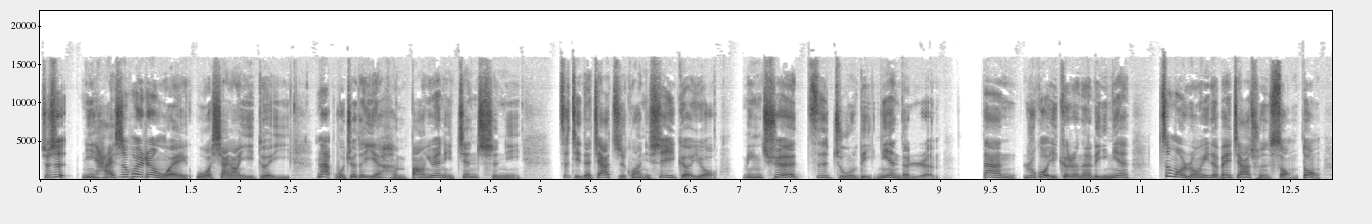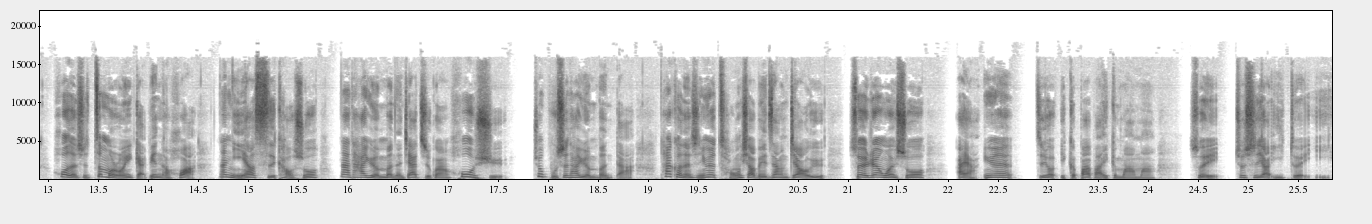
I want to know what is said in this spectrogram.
就是你还是会认为我想要一对一，那我觉得也很棒，因为你坚持你自己的价值观，你是一个有明确自主理念的人。但如果一个人的理念这么容易的被家纯耸动，或者是这么容易改变的话，那你要思考说，那他原本的价值观或许就不是他原本的，他可能是因为从小被这样教育，所以认为说，哎呀，因为只有一个爸爸一个妈妈，所以就是要一对一。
